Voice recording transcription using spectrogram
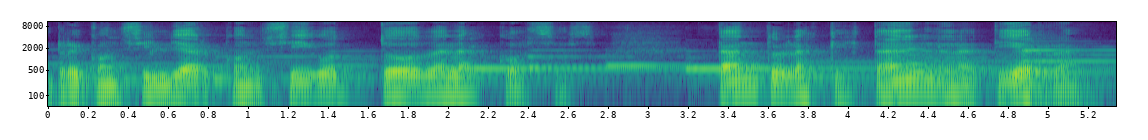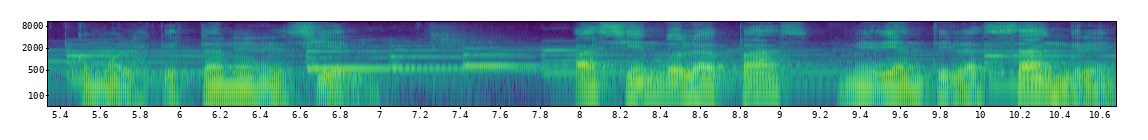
reconciliar consigo todas las cosas, tanto las que están en la tierra como las que están en el cielo, haciendo la paz mediante la sangre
